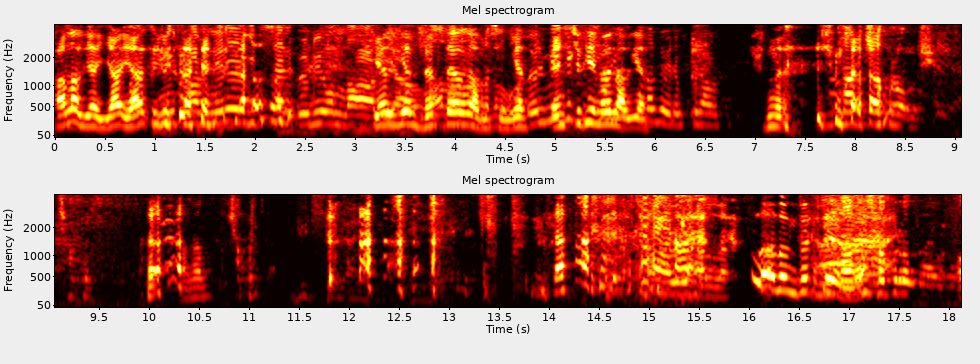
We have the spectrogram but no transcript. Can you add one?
Al. Al al ya ya ya Ümit abi nereye gitsen ölüyorsun la abi Gel, ya. gel, dört Aman tane Allah'ım, kalmışsın, gel. Ben çıkayım, bir öyle al, gel. Böyle kul al. Şunları Bir şunları tane al. çapır olmuş. Çapır. Adam Çapır. Allah Allah. Ulan adam dört level Adam lan. çapır oldu abi.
